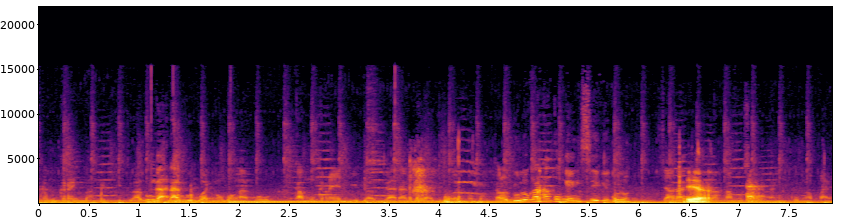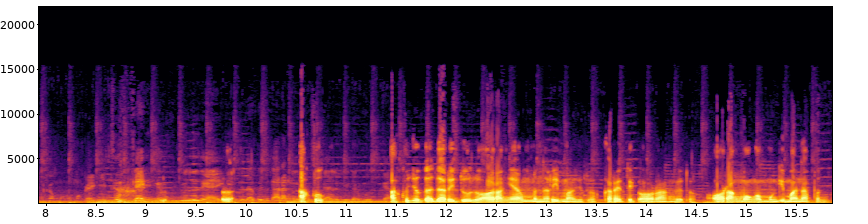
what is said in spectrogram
kamu keren banget gitu aku nggak ragu buat ngomong aku kamu keren gitu aku nggak ragu lagi buat ngomong kalau dulu kan aku gengsi gitu loh cara Iya. kamu sayangan aku ngapain kamu ngomong kayak gitu kan dulu kayak gitu tapi sekarang Aku- lebih terbuka Aku juga dari dulu orangnya menerima gitu, kritik orang gitu. Orang mau ngomong gimana pun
